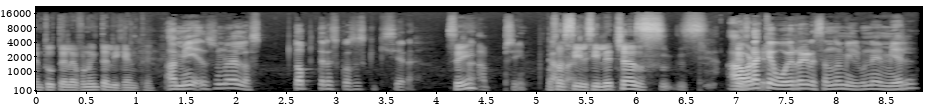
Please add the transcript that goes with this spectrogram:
en tu teléfono inteligente? A mí es una de las top tres cosas que quisiera. ¿Sí? Ah, sí. o sea, si, si le echas... Ahora es- que voy regresando a mi luna de miel,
